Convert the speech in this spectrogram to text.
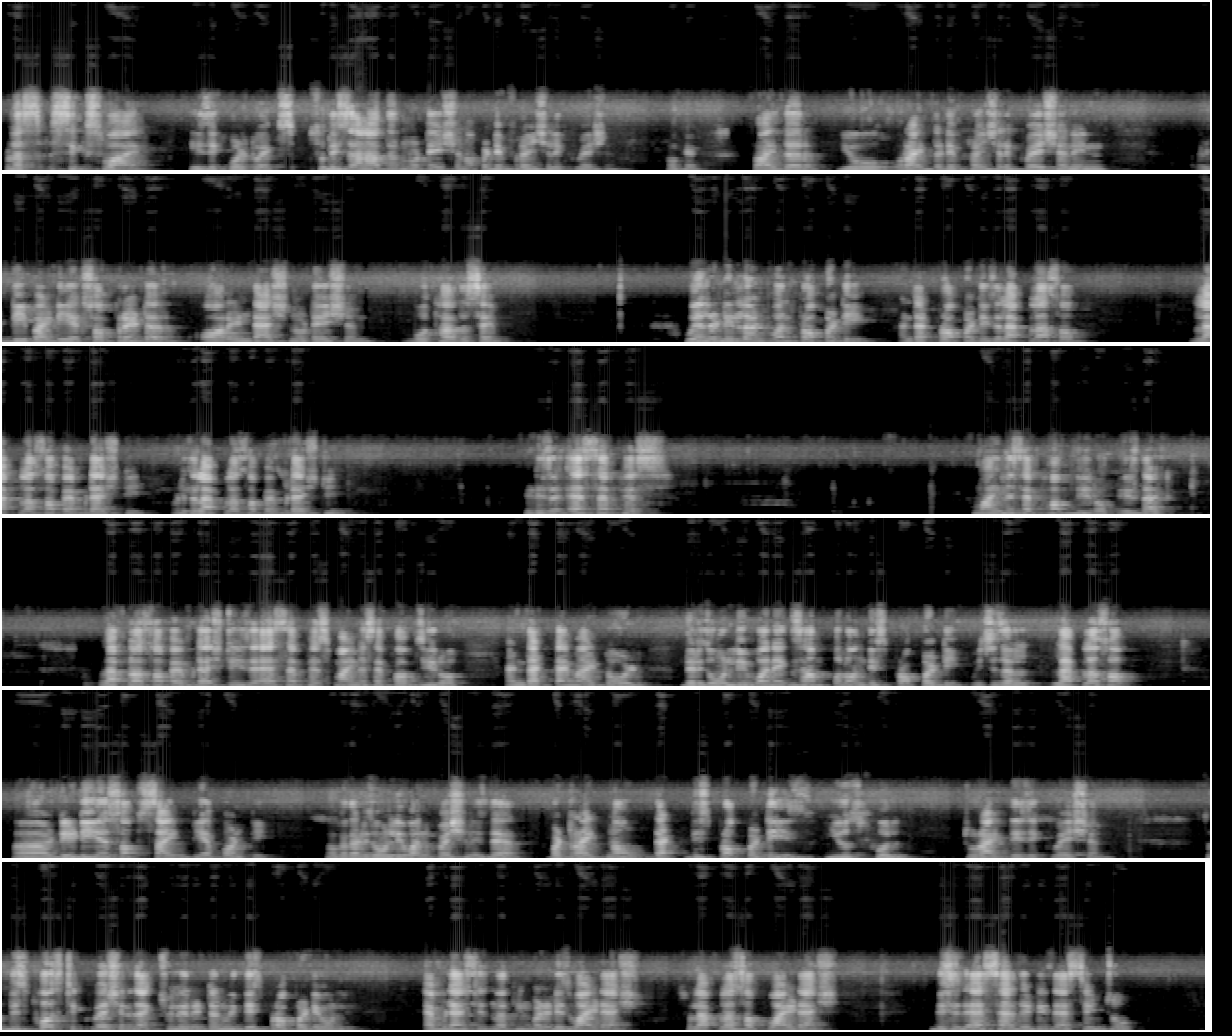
plus 6y is equal to x. So this is another notation of a differential equation. Okay. So either you write the differential equation in d by dx operator or in dash notation, both are the same. We already learned one property and that property is Laplace of Laplace of f dash t. What is the Laplace of f dash t? It is a SFS minus f of 0 is that Laplace of f dash t is SFS minus f of 0 and that time I told there is only one example on this property which is a Laplace of uh, DDS of sine t upon t. Okay, that is only one question is there. But right now that this property is useful to write this equation. So this first equation is actually written with this property only. f dash is nothing but it is y dash. So Laplace of y dash. This is s as it is s into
